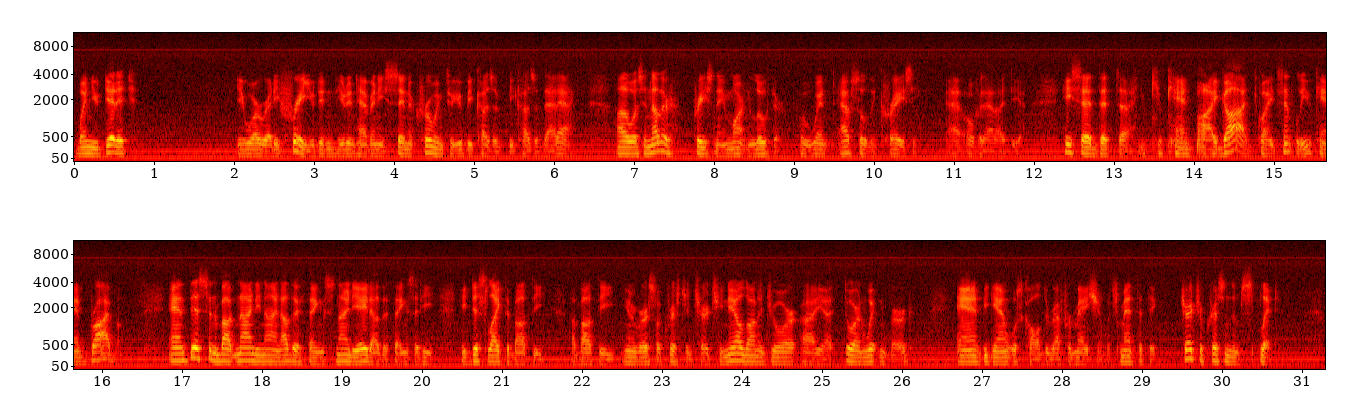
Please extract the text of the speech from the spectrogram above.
when you did it, you were already free. You didn't, you didn't have any sin accruing to you because of, because of that act. Uh, there was another priest named Martin Luther who went absolutely crazy uh, over that idea. He said that uh, you, you can't buy God, quite simply. You can't bribe him. And this and about 99 other things, 98 other things that he, he disliked about the, about the Universal Christian Church, he nailed on a door, a, a door in Wittenberg and began what was called the Reformation, which meant that the Church of Christendom split.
